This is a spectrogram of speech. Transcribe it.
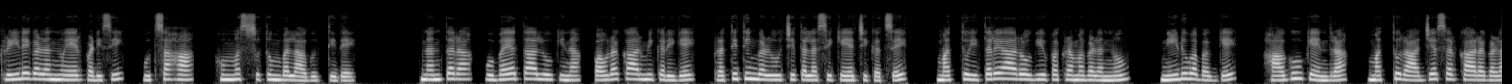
ಕ್ರೀಡೆಗಳನ್ನು ಏರ್ಪಡಿಸಿ ಉತ್ಸಾಹ, ಹುಮ್ಮಸ್ಸು ತುಂಬಲಾಗುತ್ತಿದೆ. ನಂತರ ಉಭಯ ತಾಲೂಕಿನ ಪೌರಕಾರ್ಮಿಕರಿಗೆ ಪ್ರತಿ ತಿಂಗಳು ಉಚಿತ ಲಸಿಕೆಯ ಚಿಕಿತ್ಸೆ ಮತ್ತು ಇತರೆ ಆರೋಗ್ಯ ಉಪಕ್ರಮಗಳನ್ನು ನೀಡುವ ಬಗ್ಗೆ ಹಾಗೂ ಕೇಂದ್ರ ಮತ್ತು ರಾಜ್ಯ ಸರ್ಕಾರಗಳ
